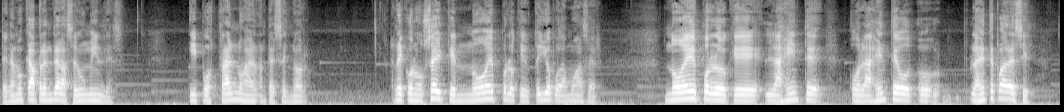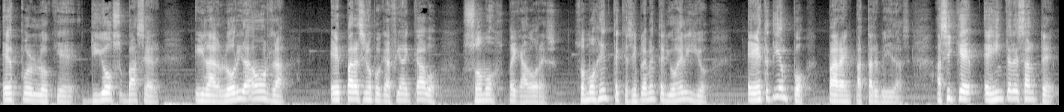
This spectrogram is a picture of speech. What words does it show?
tenemos que aprender a ser humildes y postrarnos ante el Señor. Reconocer que no es por lo que usted y yo podamos hacer. No es por lo que la gente o la gente o, la gente pueda decir. es por lo que Dios va a hacer. Y la gloria y la honra es para el Señor porque al fin y al cabo somos pecadores. Somos gente que simplemente Dios eligió en este tiempo para impactar vidas. Así que es interesante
